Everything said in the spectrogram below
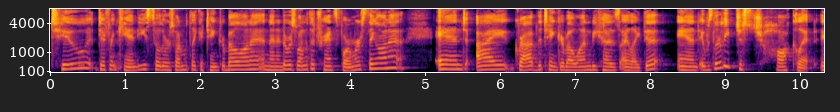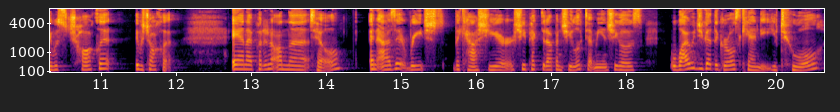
two different candies. So there was one with like a Tinkerbell on it, and then there was one with a Transformers thing on it. And I grabbed the Tinkerbell one because I liked it. And it was literally just chocolate. It was chocolate. It was chocolate. And I put it on the till. And as it reached the cashier, she picked it up and she looked at me and she goes, why would you get the girls' candy, you tool?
